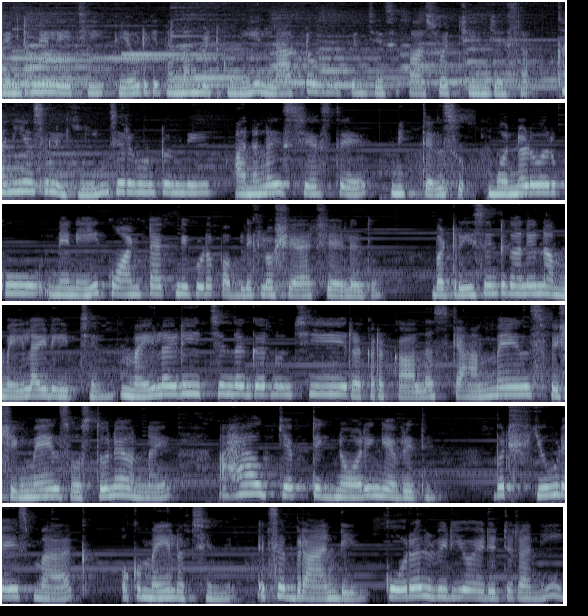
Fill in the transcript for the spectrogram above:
వెంటనే లేచి దేవుడికి దండం పెట్టుకుని ల్యాప్టాప్ ఓపెన్ చేసి పాస్వర్డ్ చేంజ్ చేశా. కానీ అసలు ఏం జరుగుంటుంది? అనలైజ్ చేస్తే మీకు తెలుసు. మొన్నటి వరకు నేను ఏ కాంటాక్ట్ని కూడా పబ్లిక్లో షేర్ చేయలేదు. బట్ రీసెంట్గానే నా మెయిల్ ఐడి ఇచ్చాను. మెయిల్ ఐడి ఇచ్చిన దగ్గర నుంచి రకరకాల స్కామ్ మెయిల్స్ ఫిషింగ్ మెయిల్స్ వస్తూనే ఉన్నాయి. I have kept ignoring everything but few days back ఒక మెయిల్ వచ్చింది. It's a brand deal Corel video editor అని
